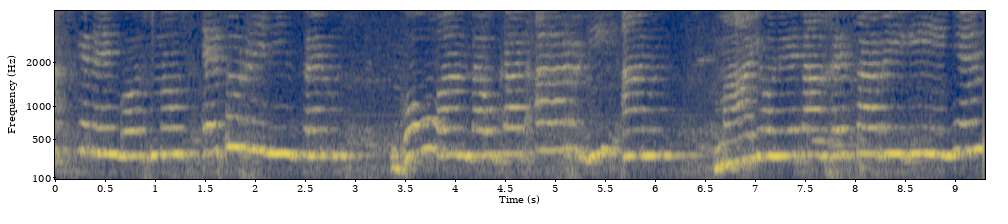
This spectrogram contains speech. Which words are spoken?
Azkenen goznoz etorri nintzen, gogoan daukat argian. Mai honetan jezarri ginen,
